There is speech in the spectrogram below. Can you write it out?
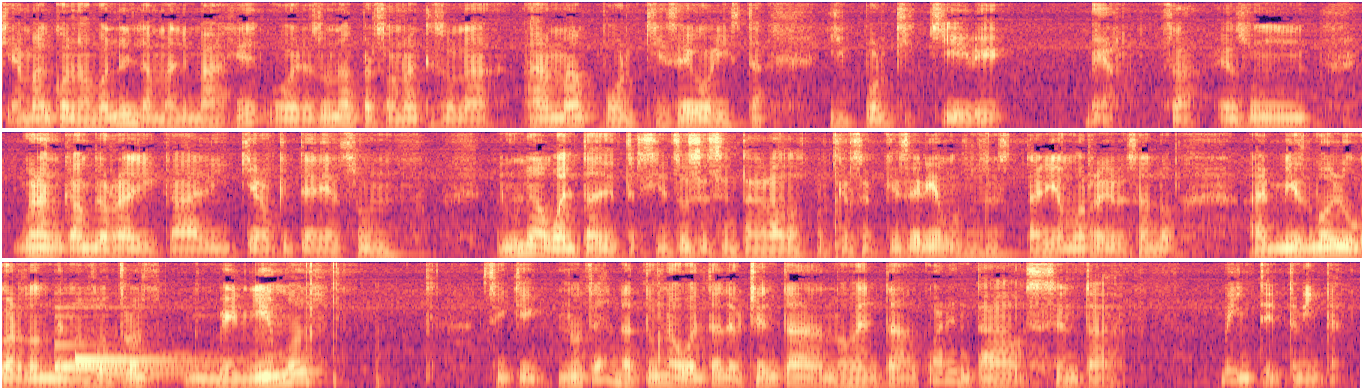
que ama con la buena y la mala imagen o eres una persona que solo ama porque es egoísta y porque quiere ver. O sea, es un gran cambio radical y quiero que te des un, una vuelta de 360 grados porque, o sea, ¿qué seríamos? O sea, estaríamos regresando al mismo lugar donde nosotros venimos. Así que, no sé, date una vuelta de 80, 90, 40, 60, 20, 30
